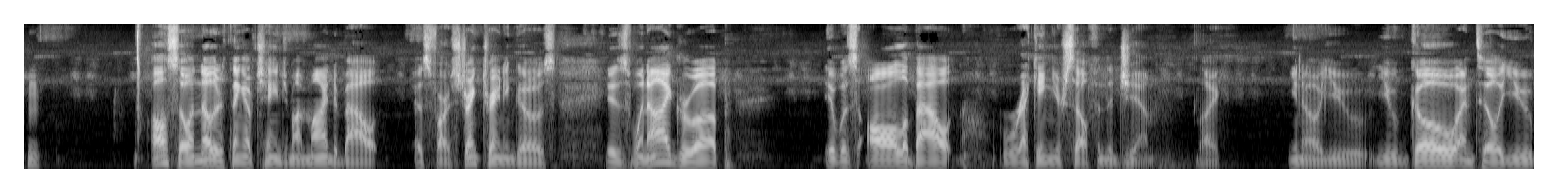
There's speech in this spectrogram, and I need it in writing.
Hmm. Also, another thing I've changed my mind about as far as strength training goes is when I grew up, it was all about wrecking yourself in the gym. Like, you know, you you go until you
